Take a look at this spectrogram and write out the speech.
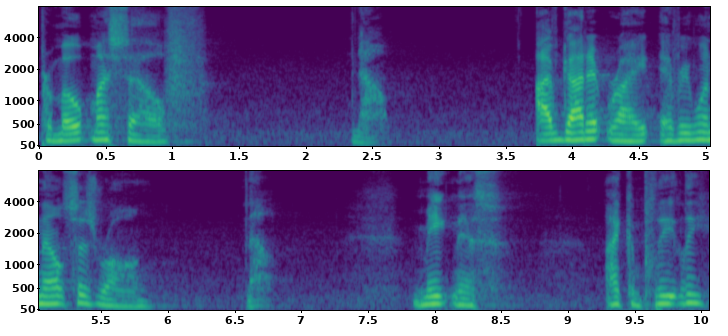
Promote myself? No. I've got it right, everyone else is wrong. No. Meekness, I completely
